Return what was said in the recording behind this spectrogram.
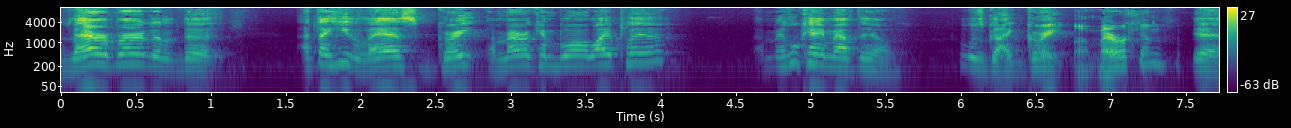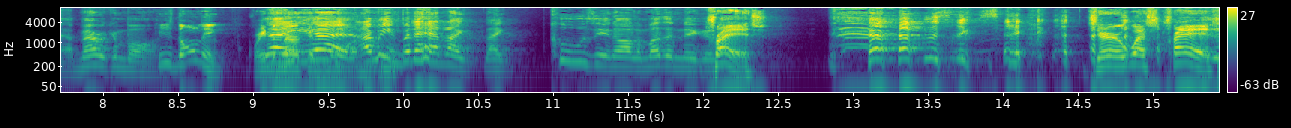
Larry Bird. The, the I think he's the last great American-born white player. I mean, who came after him? Who was like great? American? Yeah, American-born. He's the only great yeah, American. yeah. born. I mean, but they had like like Cousy and all them other niggas. trash. this nigga sick. Jerry West trash.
